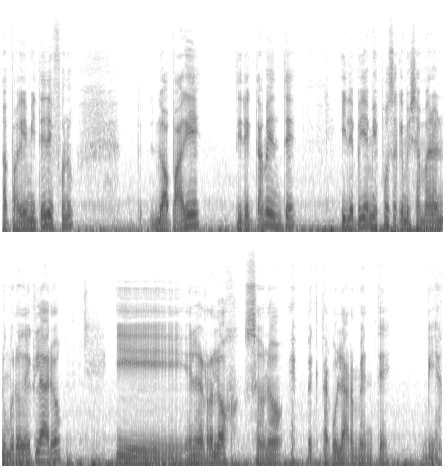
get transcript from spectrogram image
apagué mi teléfono, lo apagué directamente y le pedí a mi esposa que me llamara el número de Claro y en el reloj sonó espectacularmente bien.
